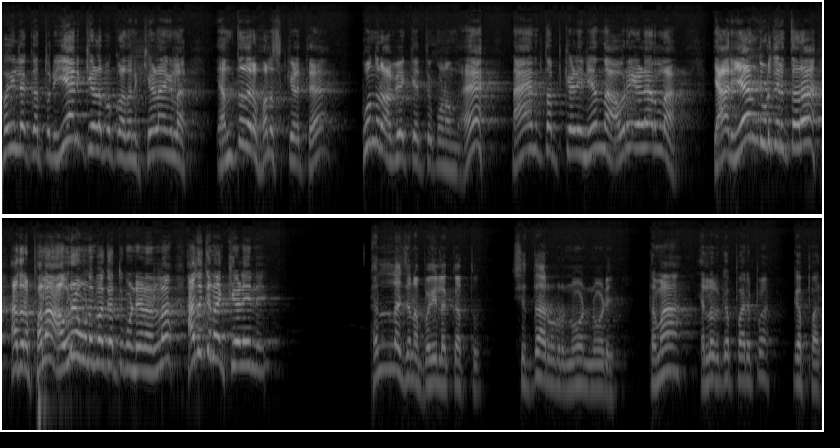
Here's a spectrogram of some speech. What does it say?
ಬೈಲಕ್ಕತ್ತರು ಏನು ಕೇಳಬೇಕು ಅದನ್ನು ಕೇಳಂಗಿಲ್ಲ. ಎಂಥದ್ರ ಹೊಲಸು ಕೇಳ್ತೆ? ಕುಂದ್ರೆ ಅವೇಕೆ ತಿಳ್ಕೊಂಡ ಏ, ನಾ ಏನು ತಪ್ಪು ಕೇಳೀನಿ ಅಂದ? ಅವರೇ ಹೇಳ್ಯಾರಲ್ಲ. ಯಾರು ಏನು ದುಡ್ದಿರ್ತಾರ, ಅದರ ಫಲ ಅವರೇ ಉಣ್ಬೇಕತ್ಕೊಂಡು ಹೇಳಲ್ಲ ಅದಕ್ಕೆ ನಾ ಕೇಳೀನಿ. ಎಲ್ಲ ಜನ ಬೈಲಕ್ಕತ್ತು ಸಿದ್ಧಾರೂಢರು ನೋಡಿ ನೋಡಿ. ತಮ್ಮ, ಎಲ್ಲರು ಗಪ್ಪಾರಿಪ್ಪ, ಗಪ್ಪಾರ.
